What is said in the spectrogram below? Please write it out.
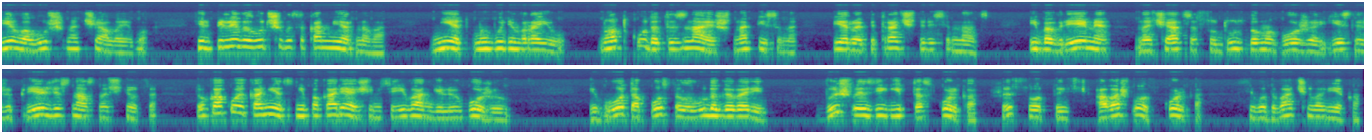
дела лучше начала его. Терпеливый лучше высокомерного. Нет, мы будем в раю. Но откуда ты знаешь, написано 1 Петра 4.17. Ибо время начаться суду с Дома Божия, если же прежде с нас начнется – то какой конец непокоряющимся Евангелию Божию? И вот апостол Иуда говорит, вышло из Египта сколько? 600 тысяч. А вошло сколько? Всего два человека.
